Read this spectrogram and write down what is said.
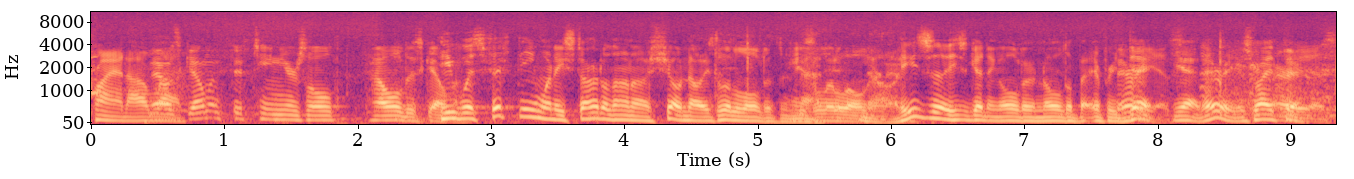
Crying out Now, is loud. Gelman 15 years old? How old is Gelman? He was 15 when he started on our show. No, he's a little older than He's that. a little older No, he's uh, he's getting older and older every There day. he is. Yeah, there he is, right There there. he is.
